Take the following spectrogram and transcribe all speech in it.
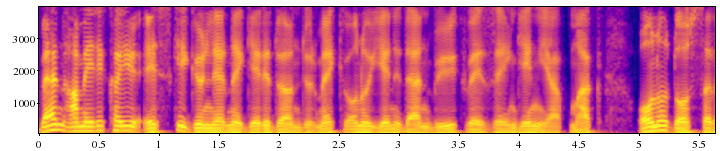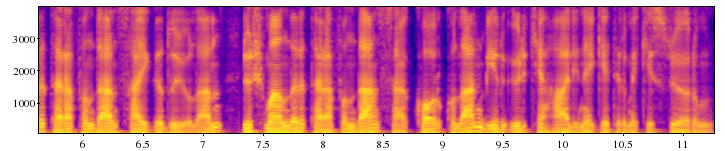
Ben Amerika'yı eski günlerine geri döndürmek, onu yeniden büyük ve zengin yapmak, onu dostları tarafından saygı duyulan, düşmanları tarafındansa korkulan bir ülke haline getirmek istiyorum.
